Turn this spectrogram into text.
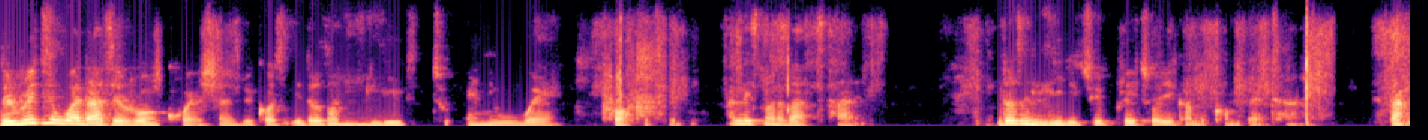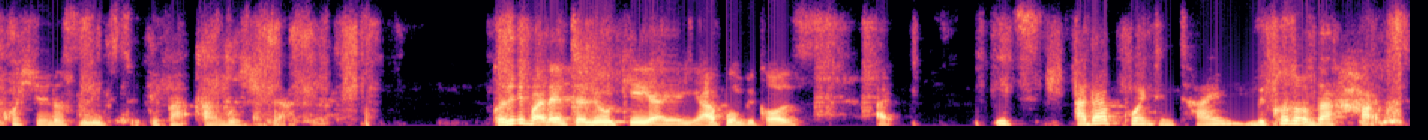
The reason why that's a wrong question is because it does not lead to anywhere profitable, at least not at that time. It doesn't lead you to a place where you can become better. that question just leads to deeper anguish and darkness. Because if I then tell you, okay, it happened because I, it's at that point in time, because of that heart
